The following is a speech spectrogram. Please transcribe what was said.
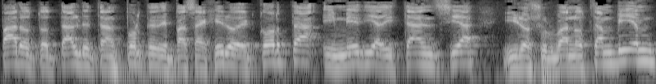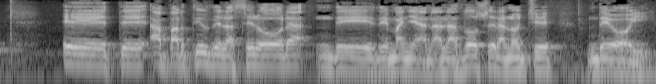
paro total de transporte de pasajeros de corta y media distancia y los urbanos también este, a partir de las cero hora de, de mañana, a las 12 de la noche de hoy.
